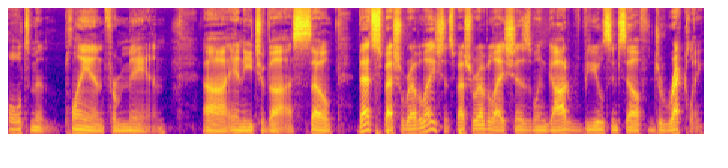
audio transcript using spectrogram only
ultimate plan for man uh, and each of us. So that's special revelation. Special revelation is when God reveals himself directly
